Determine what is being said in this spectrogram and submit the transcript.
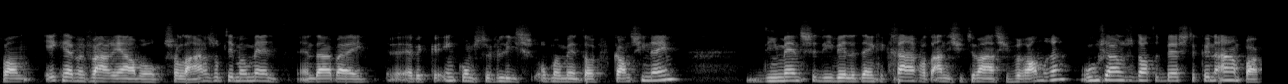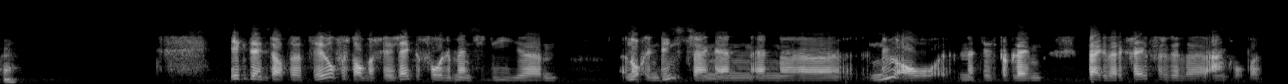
van ik heb een variabel salaris op dit moment en daarbij eh, heb ik inkomstenverlies op het moment dat ik vakantie neem die mensen die willen denk ik graag wat aan die situatie veranderen. Hoe zouden ze dat het beste kunnen aanpakken? Ik denk dat het heel verstandig is, zeker voor de mensen die uh, nog in dienst zijn en, en uh, nu al met dit probleem bij de werkgever willen aankloppen.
